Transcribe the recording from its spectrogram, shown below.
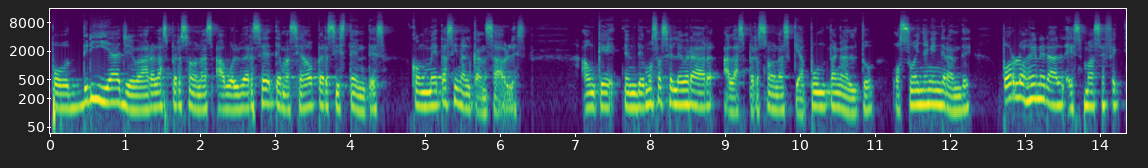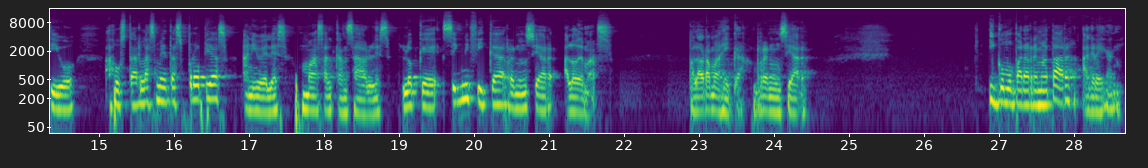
podría llevar a las personas a volverse demasiado persistentes con metas inalcanzables, aunque tendemos a celebrar a las personas que apuntan alto o sueñan en grande, por lo general es más efectivo ajustar las metas propias a niveles más alcanzables, lo que significa renunciar a lo demás. Palabra mágica, renunciar. Y como para rematar, agregan,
